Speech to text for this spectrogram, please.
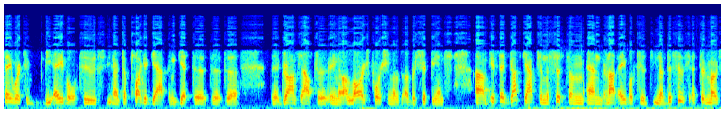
they were to be able to, you know, to plug a gap and get the, the, the it grants out to you know a large portion of, of recipients. Um, if they've got gaps in the system and they're not able to, you know, this is at the most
